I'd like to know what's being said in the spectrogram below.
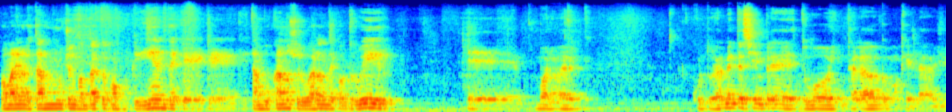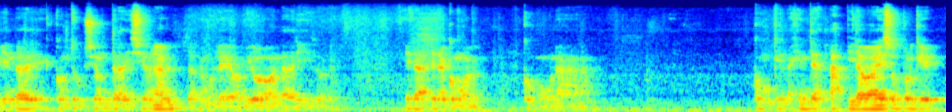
Vos, Mariano, que estás mucho en contacto con clientes que, están buscando su lugar donde construir. Eh, bueno, a ver, culturalmente siempre estuvo instalado como que la vivienda de construcción tradicional, llamémosle amigo ladrillo, era, era como, como una como que la gente aspiraba a eso porque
